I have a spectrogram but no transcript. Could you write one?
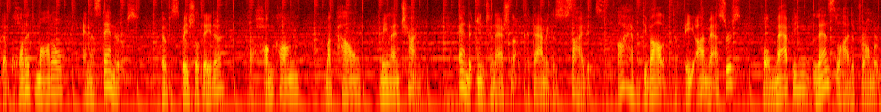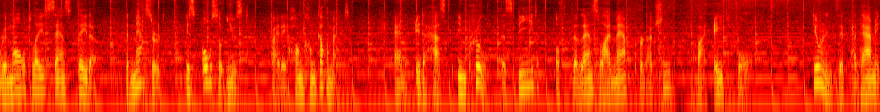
the quality model and standards of spatial data for Hong Kong, Macau, mainland China, and international academic societies. I have developed AI methods for mapping landslide from remotely sensed data. The method is also used by the Hong Kong government, and it has improved the speed of the landslide map production by eightfold. During the pandemic,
